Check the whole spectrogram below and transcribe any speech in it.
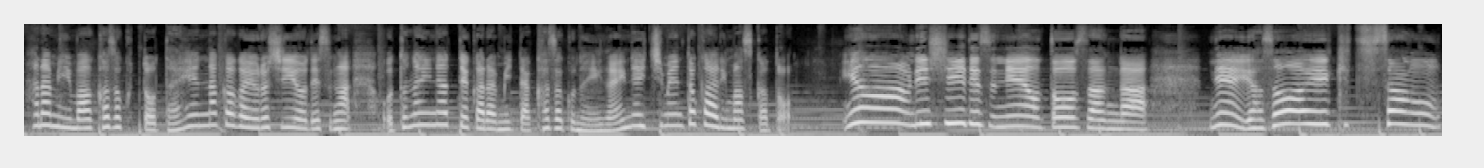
ハラミは家族と大変仲がよろしいようですが大人になってから見た家族の意外な一面とかありますかと。いやー嬉しいですねお父さんが。ね矢沢永吉さん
